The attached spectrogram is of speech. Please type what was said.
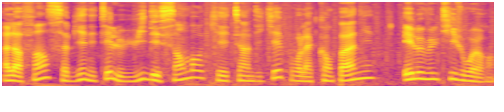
à la fin, ça a bien été le 8 décembre qui a été indiqué pour la campagne et le multijoueur.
